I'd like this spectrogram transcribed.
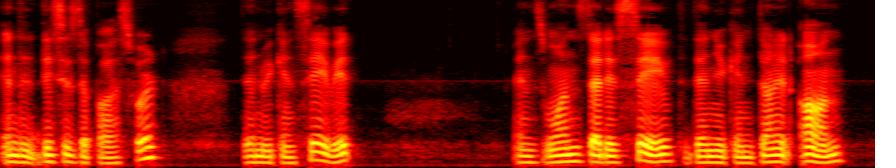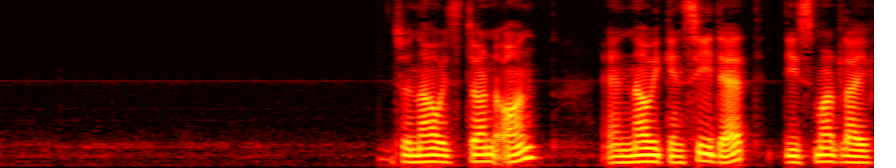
and this is the password. Then we can save it. And once that is saved then you can turn it on so now it's turned on and now we can see that the smart life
